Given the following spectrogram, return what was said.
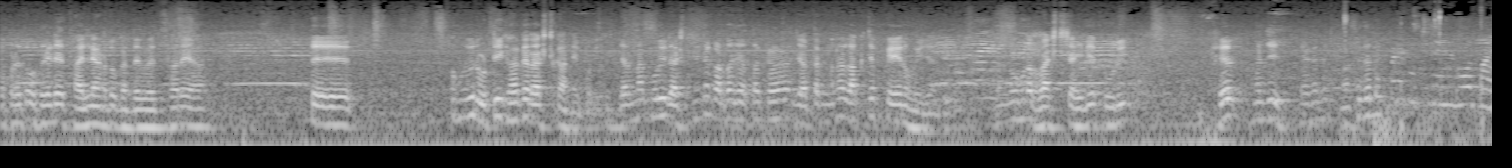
ਕੱਪੜੇ ਧੋਤੇ ਜਿਹੜੇ ਥਾਈਲੈਂਡ ਤੋਂ ਗੰਦੇ ਹੋਏ ਸਾਰੇ ਆ। ਤੇ ਹੁਣ ਰੋਟੀ ਖਾ ਕੇ ਰੈਸਟ ਕਰਨੀ ਪੂਰੀ। ਜਦ ਮੈਂ ਪੂਰੀ ਰੈਸਟ ਨਹੀਂ ਨਾ ਕਰਦਾ, ਜਦ ਤੱਕ ਜਦ ਤੱਕ ਮੈਨੂੰ ਲੱਕ 'ਚ ਪੇਨ ਹੋਈ ਜਾਂਦੀ ਮੈਨੂੰ ਹੁਣ ਰੈਸਟ ਚਾਹੀਦੀ ਹੈ ਪੂਰੀ। ਫਿਰ ਹਾਂਜੀ। ਕੀ ਕਹਿੰਦੇ? ਮਾਸੀ ਦੇ ਹੋਰ ਪਾਏ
